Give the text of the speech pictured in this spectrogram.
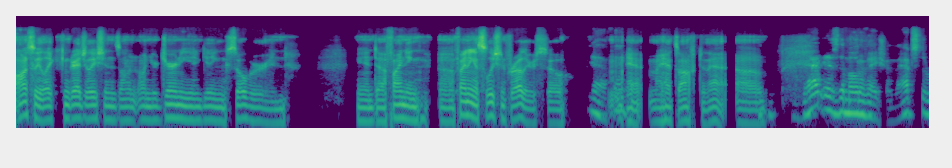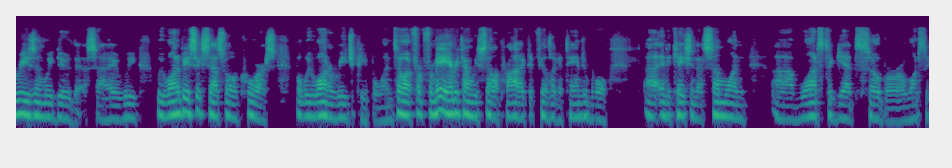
honestly, like congratulations on on your journey and getting sober and and uh, finding uh, finding a solution for others. So yeah, my, my hats off to that. Um, that is the motivation. That's the reason we do this. I we we want to be successful, of course, but we want to reach people. And so uh, for for me, every time we sell a product, it feels like a tangible uh, indication that someone uh, wants to get sober or wants to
